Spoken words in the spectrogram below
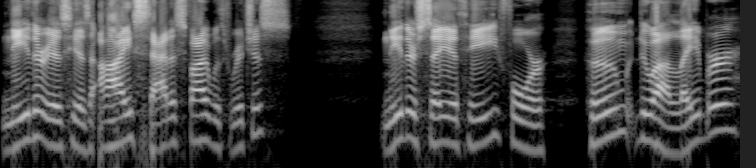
Neither is his eye satisfied with riches. Neither saith he, For whom do I labor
